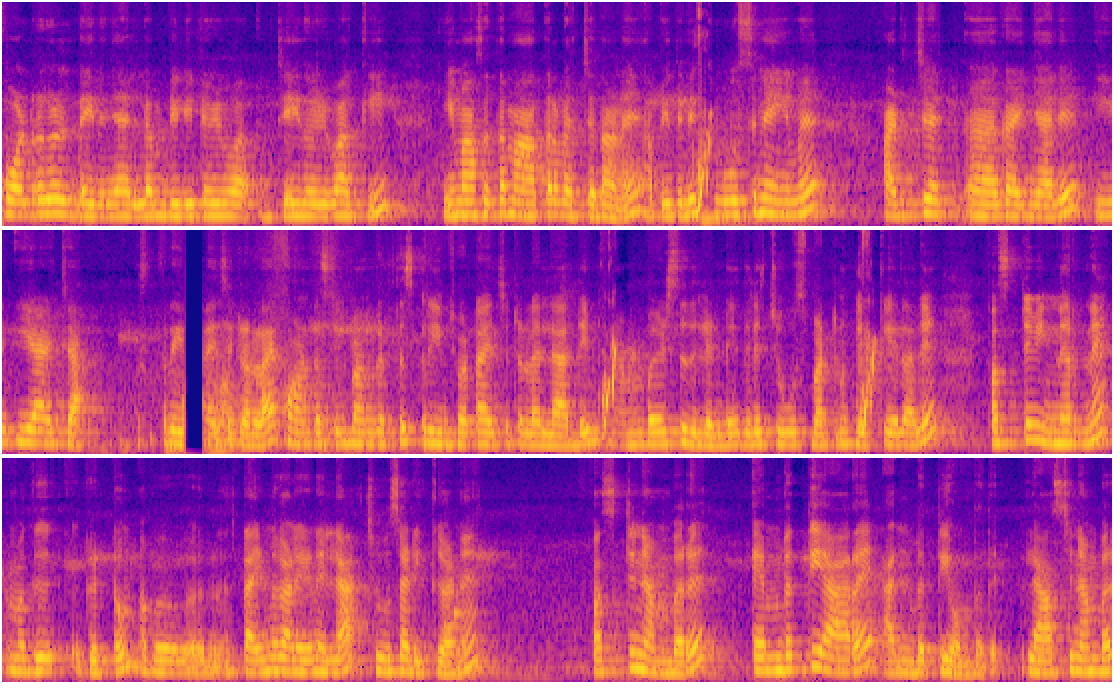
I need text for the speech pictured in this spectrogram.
ഫോൾഡറുകൾ ഉണ്ടായിരുന്നു. ഞാൻ എല്ലാം ഡിലീറ്റ് ഒഴിവാ ചെയ്ത് ഒഴിവാക്കി. ഈ മാസത്തെ മാത്രം വെച്ചതാണ്. അപ്പോൾ ഇതിൽ ക്യൂസ് നെയിം അടിച്ച് കഴിഞ്ഞാൽ ഈ ഈ ആഴ്ച സ്ക്രീൻ അയച്ചിട്ടുള്ള കോൺടെസ്റ്റിൽ പങ്കെടുത്ത് സ്ക്രീൻഷോട്ട് അയച്ചിട്ടുള്ള എല്ലാവരുടെയും നമ്പേഴ്സ് ഇതിലുണ്ട്. ഇതിൽ ചൂസ് ബട്ടൺ ക്ലിക്ക് ചെയ്താൽ ഫസ്റ്റ് വിന്നറിനെ നമുക്ക് കിട്ടും. അപ്പോൾ ടൈം കളയണില്ല. ചൂസ് അടിക്കുകയാണ് ഫസ്റ്റ് നമ്പർ എൺപത്തി ആറ് അൻപത്തി ഒമ്പത് ലാസ്റ്റ് നമ്പർ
